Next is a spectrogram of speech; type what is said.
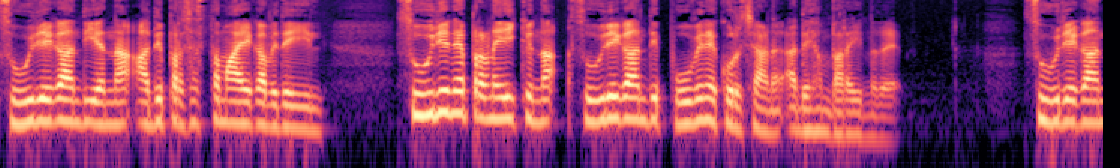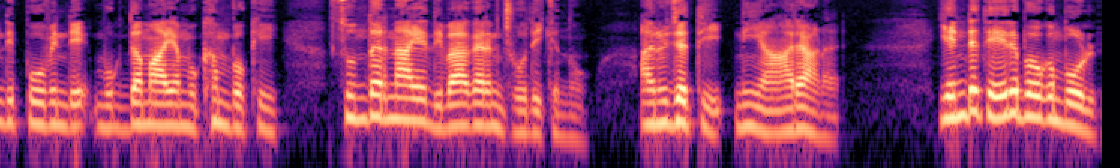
സൂര്യകാന്തി എന്ന അതിപ്രശസ്തമായ കവിതയിൽ സൂര്യനെ പ്രണയിക്കുന്ന സൂര്യകാന്തി പൂവിനെക്കുറിച്ചാണ് അദ്ദേഹം പറയുന്നത്. സൂര്യകാന്തി പൂവിന്റെ മുഗ്ധമായ മുഖം പൊക്കി സുന്ദരനായ ദിവാകരൻ ചോദിക്കുന്നു അനുജത്തി നീ ആരാണ്? എന്റെ തേര് പോകുമ്പോൾ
